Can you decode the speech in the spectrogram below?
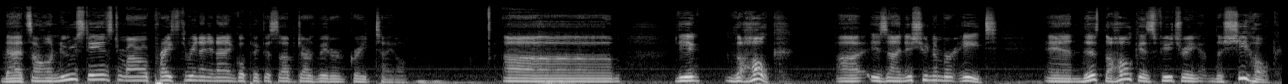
That's on newsstands tomorrow. Price three ninety nine. Go pick this up. Darth Vader, great title. Um, the the Hulk uh, is on issue number eight, and this the Hulk is featuring the She Hulk,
